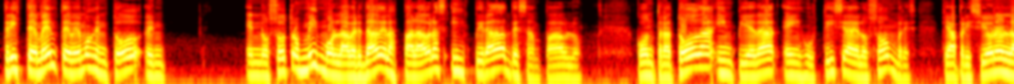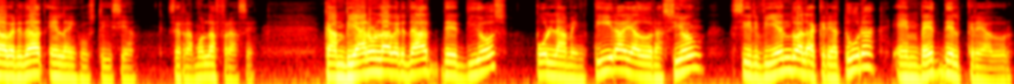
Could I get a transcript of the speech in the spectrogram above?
Tristemente vemos en, todo, en nosotros mismos la verdad de las palabras inspiradas de San Pablo, contra toda impiedad e injusticia de los hombres que aprisionan la verdad en la injusticia. Cerramos la frase. Cambiaron la verdad de Dios por la mentira y adoración, sirviendo a la criatura en vez del Creador,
